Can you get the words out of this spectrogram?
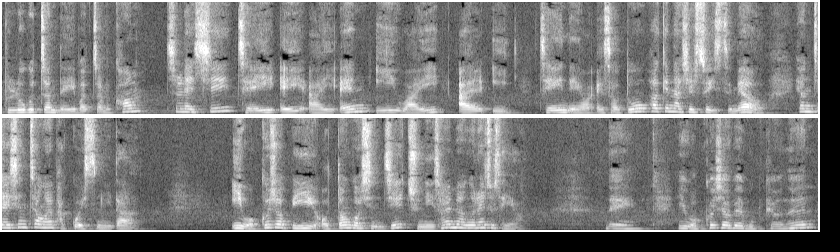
blog.naver.com slash jaineyre 제인 에어에서도 확인하실 수 있으며 현재 신청을 받고 있습니다. 이 워크숍이 어떤 것인지 준이 설명을 해주세요. 네, 이 워크숍의 목표는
